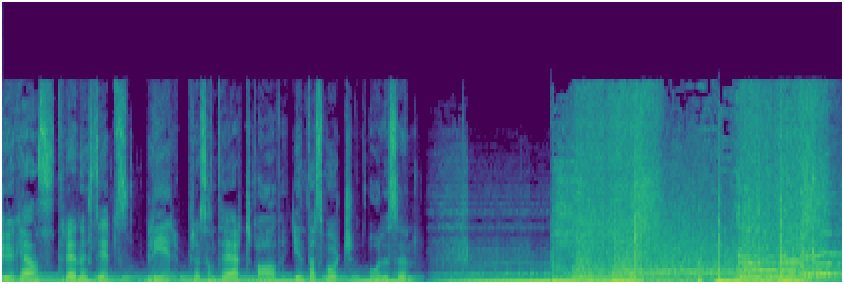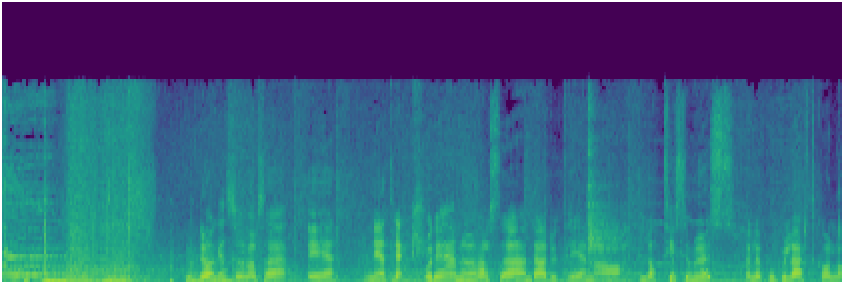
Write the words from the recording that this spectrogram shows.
Ukens treningstips blir presentert av Intersport Ålesund. Dagens øvelse er nedtrekk. Og det er en øvelse der du trener latissimus, eller populært kalt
